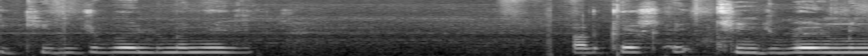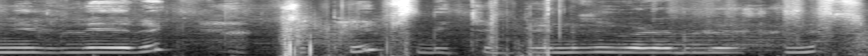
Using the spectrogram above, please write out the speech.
ikinci bölümünü Arkadaşlar ikinci bölümünü izleyerek hiç bitirdiğimizi görebilirsiniz.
